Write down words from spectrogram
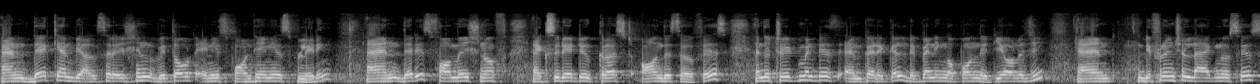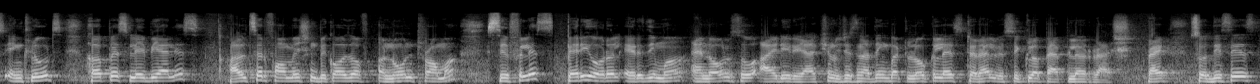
And there can be ulceration without any spontaneous bleeding. And there is formation of exudative crust on the surface. And the treatment is empirical depending upon the etiology. And differential diagnosis includes herpes labialis ulcer formation because of a known trauma syphilis peri oral erythema and also ID reaction which is nothing but localized sterile vesiculopapular rash right? So this is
